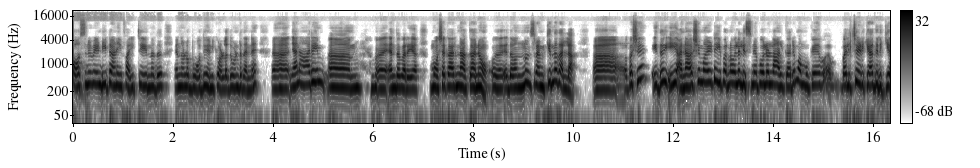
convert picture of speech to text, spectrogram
കോസിന് വേണ്ടിയിട്ടാണ് ഈ ഫൈറ്റ് ചെയ്യുന്നത് എന്നുള്ള ബോധ്യം എനിക്കുള്ളത് കൊണ്ട് തന്നെ ഞാൻ ആരെയും എന്താ പറയുക മോശക്കാരനാക്കാനോ ഇതൊന്നും ശ്രമിക്കുന്നതല്ല. പക്ഷെ ഇത് ഈ അനാവശ്യമായിട്ട് ഈ പറഞ്ഞ പോലെ ലിസ്റ്റിനെ പോലുള്ള ആൾക്കാർ മമ്മൂക്കയെ വലിച്ചഴിക്കാതിരിക്കുക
